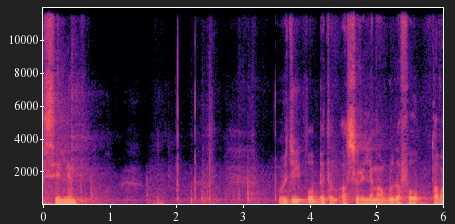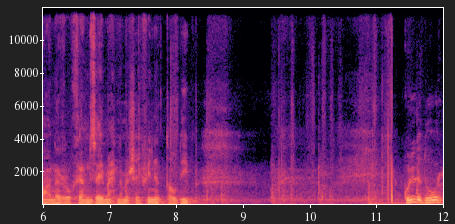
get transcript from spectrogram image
السلم ودي قبة القصر اللي موجودة فوق طبعا الرخام زي ما إحنا ما شايفين التوضيب. كل دور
